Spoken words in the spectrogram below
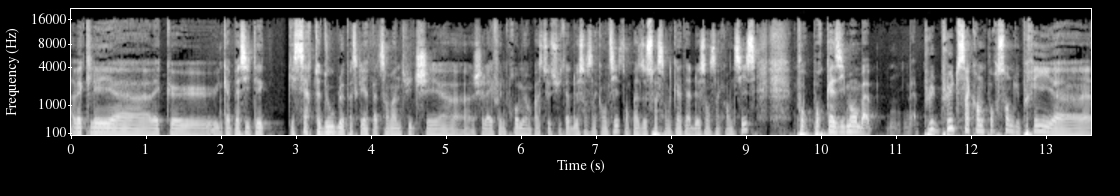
avec les euh, avec euh, une capacité qui est certes double parce qu'il n'y a pas de 128 chez, euh, chez l'iPhone Pro, mais on passe tout de suite à 256, on passe de 64 à 256 pour, pour quasiment bah, bah plus, plus de 50% du prix euh,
